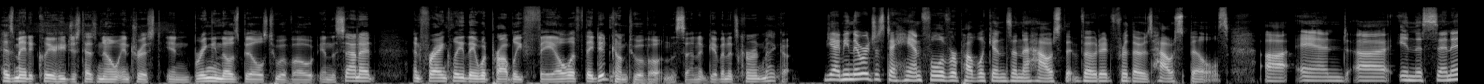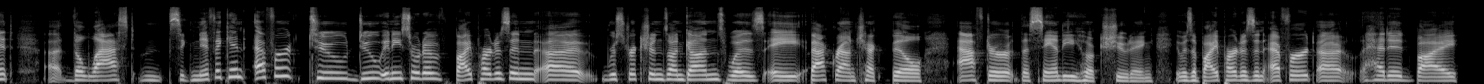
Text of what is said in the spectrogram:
has made it clear he just has no interest in bringing those bills to a vote in the Senate. And frankly, they would probably fail if they did come to a vote in the Senate, given its current makeup. Yeah, I mean, there were just a handful of Republicans in the House that voted for those House bills. Uh, and uh, in the Senate, uh, the last significant effort to do any sort of bipartisan uh, restrictions on guns was a background check bill after the Sandy Hook shooting. It was a bipartisan effort uh, headed by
